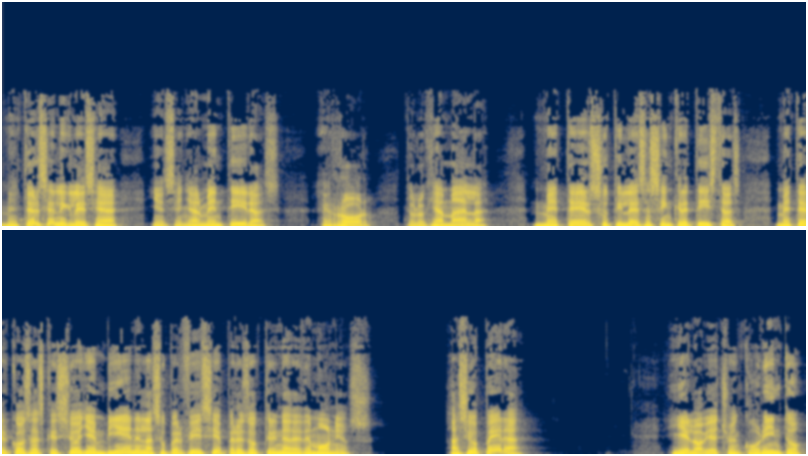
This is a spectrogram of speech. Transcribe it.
meterse en la iglesia y enseñar mentiras, error, teología mala, meter sutilezas sincretistas, meter cosas que se oyen bien en la superficie, pero es doctrina de demonios. Así opera. Y él lo había hecho en Corinto,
